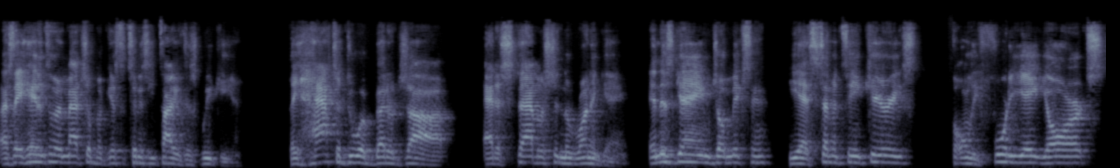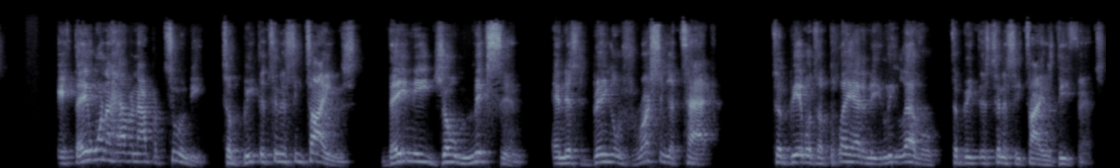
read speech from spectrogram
as they head into their matchup against the Tennessee Titans this weekend, they have to do a better job at establishing the running game. In this game, Joe Mixon, he had 17 carries for only 48 yards. If they want to have an opportunity to beat the Tennessee Titans, they need Joe Mixon and this Bengals rushing attack to be able to play at an elite level to beat this Tennessee Titans defense.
